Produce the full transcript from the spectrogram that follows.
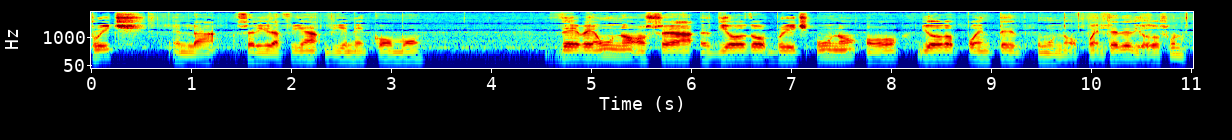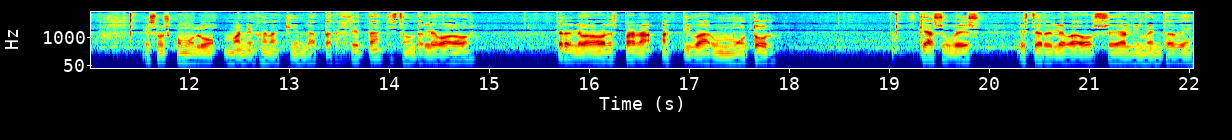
bridge en la serigrafía viene como DB1, o sea, diodo bridge 1 o diodo puente 1, puente de diodos 1. Eso es como lo manejan aquí en la tarjeta. Aquí está un relevador. Este relevador es para activar un motor que a su vez este relevador se alimenta de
